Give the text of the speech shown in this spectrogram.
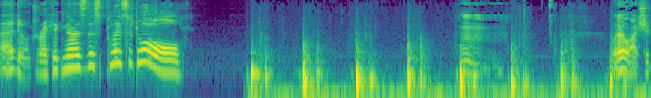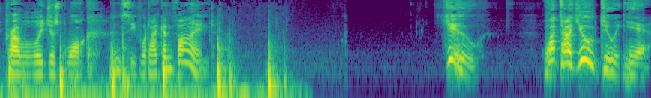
I don't recognize this place at all. Hmm. Well, I should probably just walk and see what I can find. You! What are you doing here?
